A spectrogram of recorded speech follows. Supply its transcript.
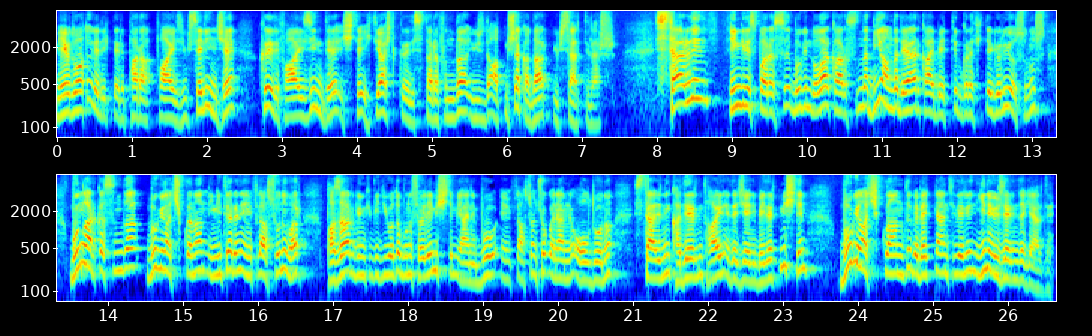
Mevduata ödedikleri para faiz yükselince kredi faizini de işte ihtiyaç kredisi tarafında %60'a kadar yükselttiler. Sterlin İngiliz parası bugün dolar karşısında bir anda değer kaybetti. Bu grafikte görüyorsunuz. Bunun arkasında bugün açıklanan İngiltere'nin enflasyonu var. Pazar günkü videoda bunu söylemiştim. Yani bu enflasyon çok önemli olduğunu, sterlinin kaderini tayin edeceğini belirtmiştim. Bugün açıklandı ve beklentilerin yine üzerinde geldi.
